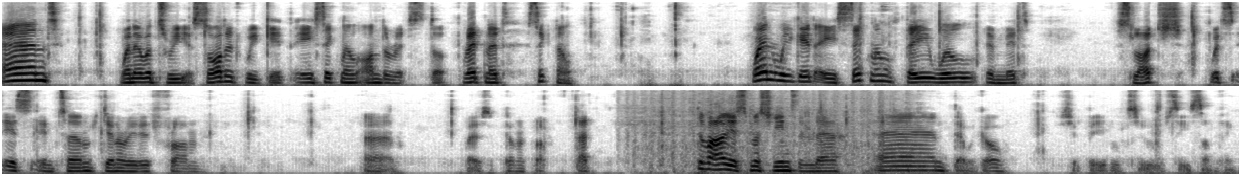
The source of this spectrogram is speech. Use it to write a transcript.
And whenever tree is sorted, we get a signal on the red RedNet signal. When we get a signal, they will emit sludge, which is in turn generated from uh, where is it coming from? that the various machines in there. And there we go. Should be able to see something.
